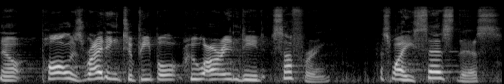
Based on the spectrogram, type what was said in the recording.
now, Paul is writing to people who are indeed suffering. That's why he says this.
